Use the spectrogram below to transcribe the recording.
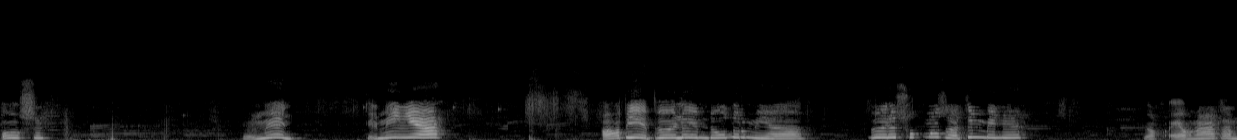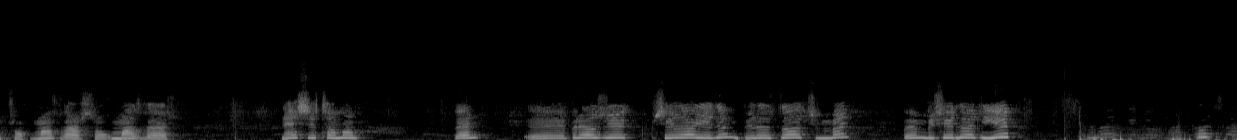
olsun. Gelmeyin. Gelmeyin ya. Abi böyleyim de olur mu ya? Böyle sokmazlar değil mi beni? Yok evladım sokmazlar sokmazlar. Neyse tamam. Ben eee, birazcık bir şeyler yedim. Biraz daha açım ben. Ben bir şeyler yiyip hemen geliyorum. Arkadaşlar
